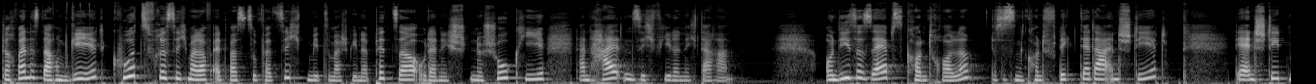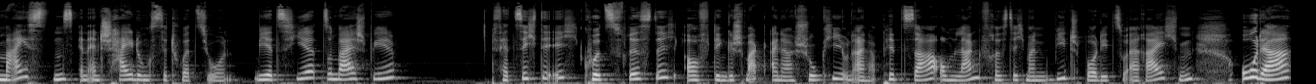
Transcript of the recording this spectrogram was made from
Doch wenn es darum geht, kurzfristig mal auf etwas zu verzichten, wie zum Beispiel eine Pizza oder eine Schoki, dann halten sich viele nicht daran. Und diese Selbstkontrolle, das ist ein Konflikt, der da entsteht, der entsteht meistens in Entscheidungssituationen. Wie jetzt hier zum Beispiel, verzichte ich kurzfristig auf den Geschmack einer Schoki und einer Pizza, um langfristig meinen Beachbody zu erreichen? Oder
